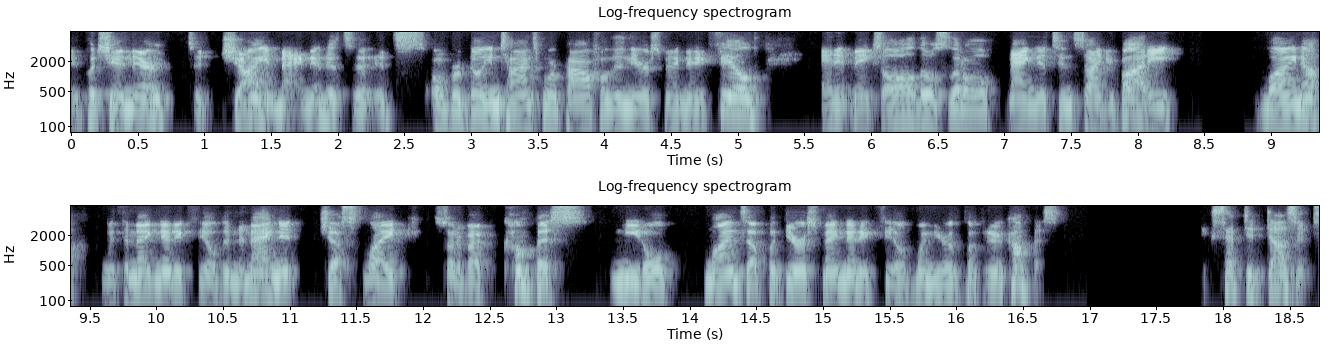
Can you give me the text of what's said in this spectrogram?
it puts you in there. It's a giant magnet. It's a, it's over a billion times more powerful than the Earth's magnetic field, and it makes all those little magnets inside your body line up with the magnetic field in the magnet, just like sort of a compass needle lines up with the Earth's magnetic field when you're looking at a compass. Except it doesn't.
